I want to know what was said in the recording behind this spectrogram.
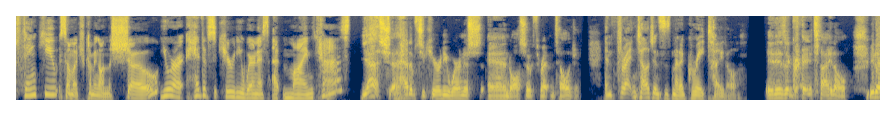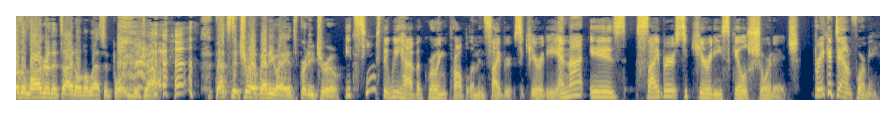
Thank you so much for coming on the show. You are head of security awareness at Mimecast. Yes, head of security awareness and also threat intelligence. And threat intelligence isn't that a great title? It is a great title. You know, the longer the title, the less important the job. That's the trope anyway. It's pretty true. It seems that we have a growing problem in cybersecurity, and that is cybersecurity skill shortage. Break it down for me.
